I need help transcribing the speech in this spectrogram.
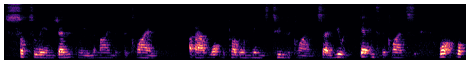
subtly and gently in the mind of the client about what the problem means to the client. So you would get into the client's what what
